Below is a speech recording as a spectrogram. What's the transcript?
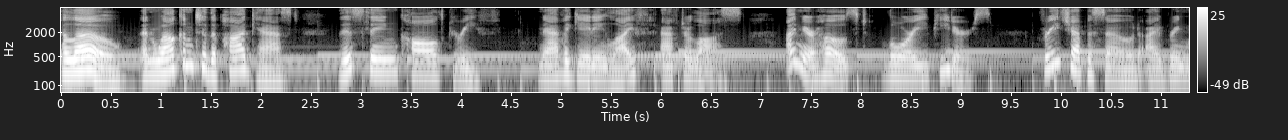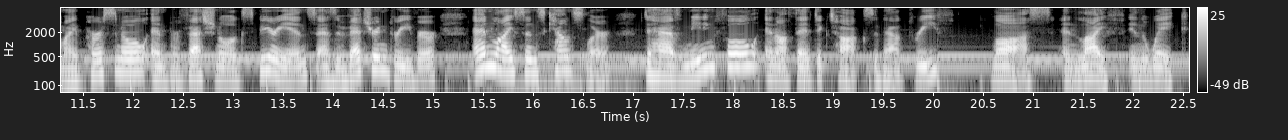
Hello, and welcome to the podcast, This Thing Called Grief Navigating Life After Loss. I'm your host, Lori Peters. For each episode, I bring my personal and professional experience as a veteran griever and licensed counselor to have meaningful and authentic talks about grief, loss, and life in the wake.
